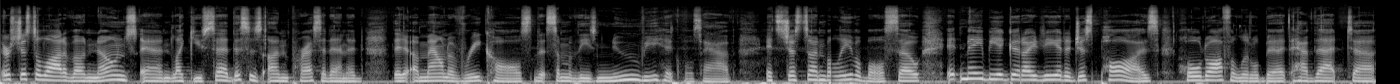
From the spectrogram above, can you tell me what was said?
there's just a lot of unknowns. And like you said, this is unprecedented the amount of recalls that some of these new vehicles have. It's just unbelievable. So it may be a good idea to just pause, hold off a little bit, have that uh,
